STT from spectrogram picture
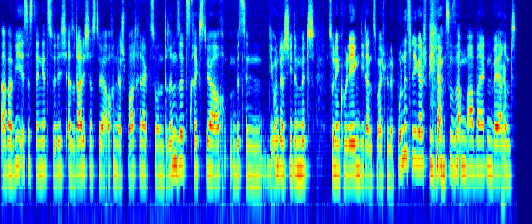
Aber wie ist es denn jetzt für dich? Also dadurch, dass du ja auch in der Sportredaktion drin sitzt, kriegst du ja auch ein bisschen die Unterschiede mit zu den Kollegen, die dann zum Beispiel mit Bundesligaspielern zusammenarbeiten, während ja.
